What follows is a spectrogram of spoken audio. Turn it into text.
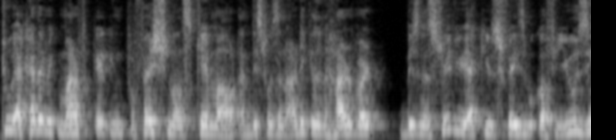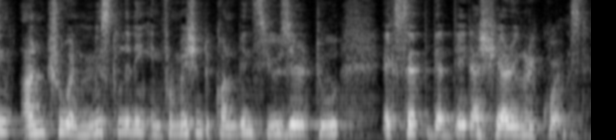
two academic marketing professionals came out, and this was an article in Harvard Business Review, accused Facebook of using untrue and misleading information to convince user to accept their data sharing request.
